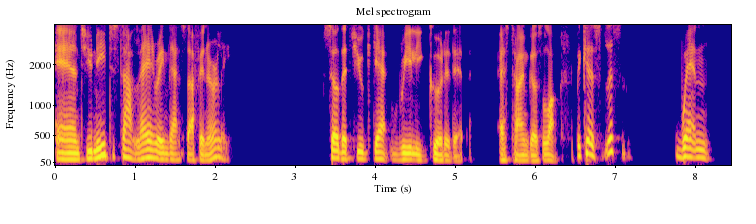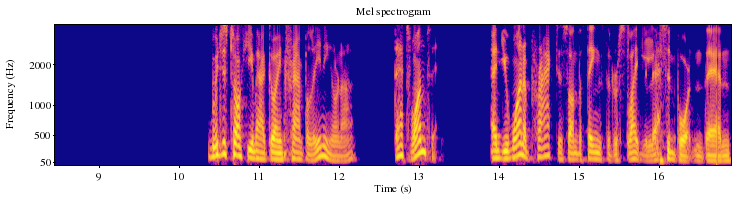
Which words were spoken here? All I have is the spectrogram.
And you need to start layering that stuff in early so that you get really good at it as time goes along. Because listen, when we're just talking about going trampolining or not, that's one thing. And you want to practice on the things that are slightly less important than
